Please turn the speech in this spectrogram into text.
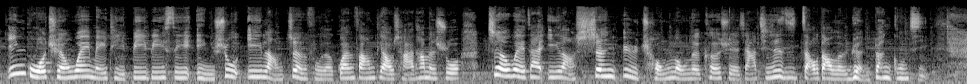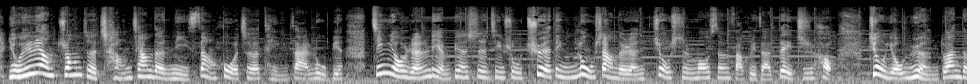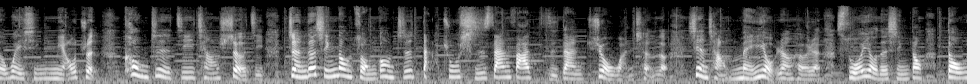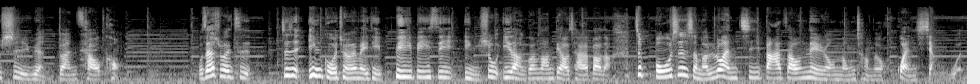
英国权威媒体 BBC 引述伊朗政府的官方调查，他们说，这位在伊朗声誉重隆的科学家其实是遭到了远端攻击。有一辆装着长枪的尼桑货车停在路边，经由人脸辨识技术确定路上的人就是 Mohsen f a k r i z a d e 之后，就由远端的卫星瞄准，控制机枪射击。整个行动总共只打出十三发子弹就完成了，现场没有任何人，所有的行动都是远端操控。我再说一次。这是英国权威媒体 BBC 引述伊朗官方调查的报道，这不是什么乱七八糟内容农场的幻想文。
